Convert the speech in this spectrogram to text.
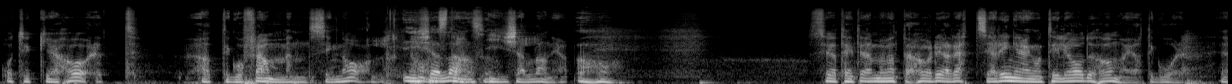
och tycker jag hör ett, att det går fram en signal. I källan alltså? I källan, ja. Jaha. Så jag tänkte, ja, men vänta, hörde jag rätt? Så jag ringer en gång till. Ja, då hör man ju att det går eh,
